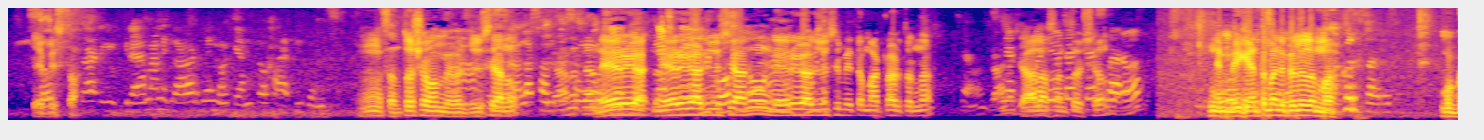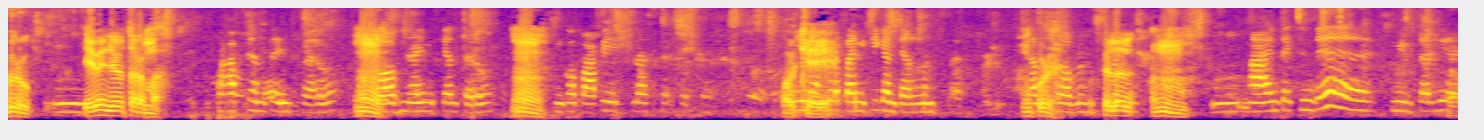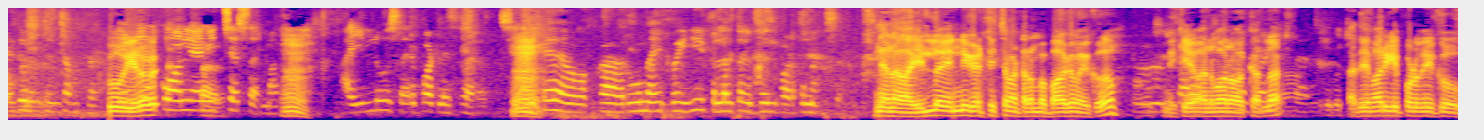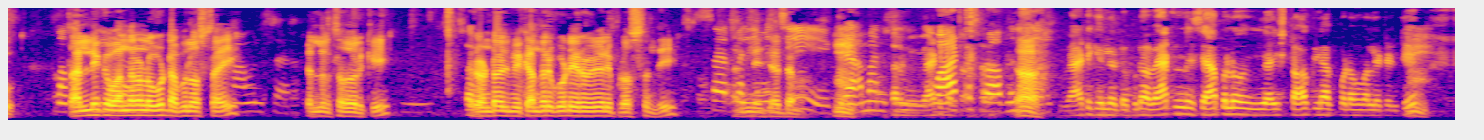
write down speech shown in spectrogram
చేపిస్తాం. సంతోషం మిమ్మల్ని చూశాను. నేరుగా నేరుగా చూశాను నేరుగా చూసి మీతో మాట్లాడుతున్నా. చాలా సంతోషం. మీకు ఎంతమంది పిల్లలమ్మా? ముగ్గురు ఏమేం చదువుతారమ్మా? పాప టెన్త్ అయింది సార్ బాబు నైన్త్కి వెళ్తారు ఇంకో పాప ఎయిత్ క్లాస్కి వెళ్తారు సార్. ఓకే. నేను అక్కడ పనికి గంట వెళ్ళను సార్. ఇప్పుడు పిల్లలు మా ఆయన తెచ్చిందే మీ తల్లి ఐదు తింటాం సార్. ఓన్లీ అని ఇచ్చారు సార్ మాకు. ఆ ఇల్లు సరిపోవట్లేదు సార్. అంటే ఒక్క రూమ్ అయిపోయి పిల్లలతో ఇబ్బంది పడుతున్నాం సార్. నేను ఆ ఇల్లు ఎన్ని కట్టించమంటానమ్మా బాగా మీకు? మీకేం అనుమానం అక్కర్లా? అదే మరి ఇప్పుడు మీకు తల్లికి వందనంలో కూడా డబ్బులు వస్తాయి. పిల్లల చదువులకి. రెండోది మీకు అందరికి కూడా ఇరవై వేలు ఇప్పుడు వస్తుంది. సార్ మళ్ళీ నుంచి గ్రామానికి వాటర్ ప్రాబ్లమ్ సార్. వేటకి వెళ్ళేటప్పుడు ఆ వేటని చేపలు ఈ స్టాక్ లేకపోవడం వల్ల ఏంటంటే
